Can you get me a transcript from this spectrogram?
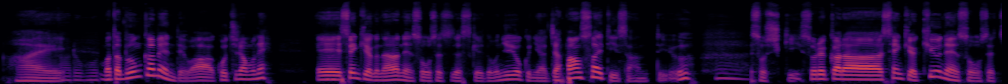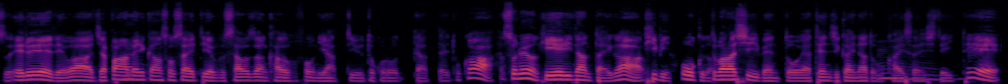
はい。また文化面では、こちらもね、えー1907年創設ですけれども、ニューヨークにはジャパンソサイティさんっていううん。組織、それから1909年創設、LA ではジャパンはい。アメリカン・ソサイティ・オブ・サウザン・カリフォルニアっていうところであったりとか、そのような非営利団体が日々多くの素晴らしいイベントや展示会などを開催していて、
